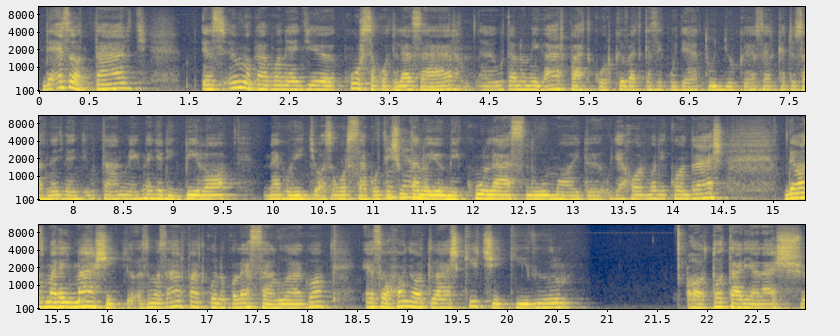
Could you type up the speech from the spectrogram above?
De ez a tárgy ez önmagában egy korszakot lezár, utána még Árpád-kor következik, ugye tudjuk, 1240 után még negyedik Béla megújítja az országot, Igen. és utána jön még Kun László, majd ugye harmadik András, de az már egy másik, az az Árpád-kornak a leszálló ága, ez a hanyatlás kétségkívül a tatárjárás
